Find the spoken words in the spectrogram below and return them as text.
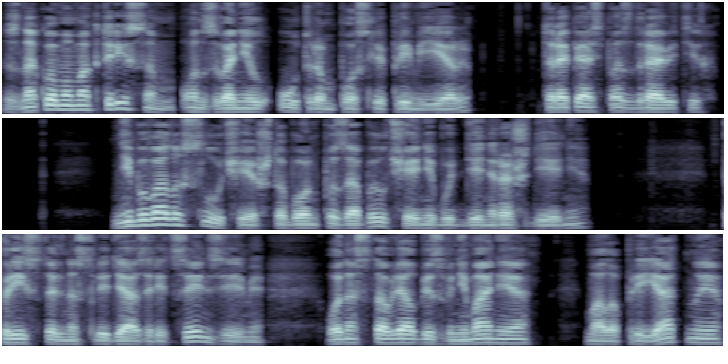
Знакомым актрисам он звонил утром после премьеры, торопясь поздравить их. Не бывало случая, чтобы он позабыл чей-нибудь день рождения. Пристально следя за рецензиями, он оставлял без внимания малоприятные,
